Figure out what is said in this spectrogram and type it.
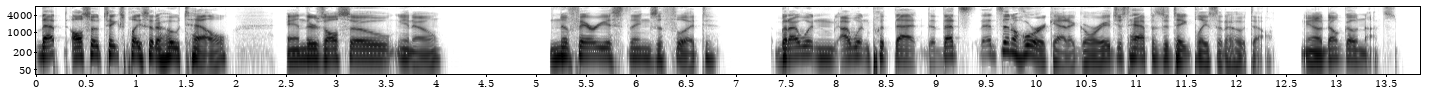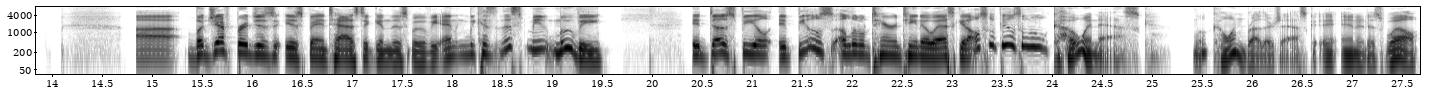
that also takes place at a hotel, and there's also you know nefarious things afoot but I wouldn't I wouldn't put that that's that's in a horror category. It just happens to take place at a hotel. You know, don't go nuts. Uh, but Jeff Bridges is fantastic in this movie, and because this movie, it does feel it feels a little Tarantino esque. It also feels a little Coen esque, little Coen Brothers esque in it as well,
